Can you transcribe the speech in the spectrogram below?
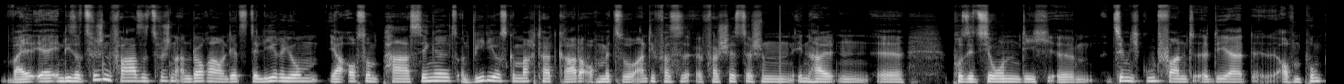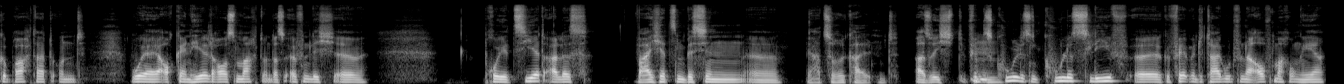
weil er in dieser Zwischenphase zwischen Andorra und jetzt Delirium ja auch so ein paar Singles und Videos gemacht hat, gerade auch mit so antifaschistischen Inhalten, äh, Positionen, die ich ähm, ziemlich gut fand, äh, die er äh, auf den Punkt gebracht hat und wo er ja auch kein Hehl draus macht und das öffentlich äh, projiziert alles war ich jetzt ein bisschen äh, ja, zurückhaltend. Also ich finde es Mhm. cool, ist ein cooles Sleeve, äh, gefällt mir total gut von der Aufmachung her.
